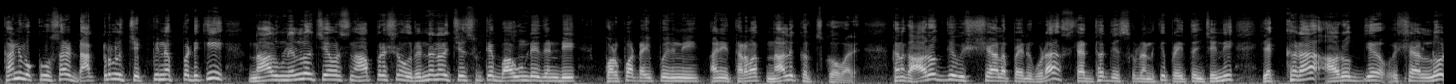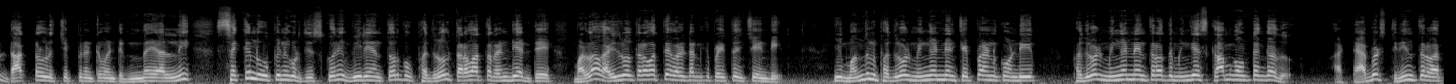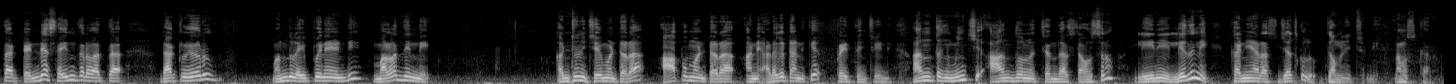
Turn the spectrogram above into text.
కానీ ఒక్కొక్కసారి డాక్టర్లు చెప్పినప్పటికీ నాలుగు నెలల్లో చేయవలసిన ఆపరేషన్ ఒక రెండు నెలలు చేస్తుంటే బాగుండేదండి పొరపాటు అయిపోయింది అని తర్వాత నాలుగు ఖర్చుకోవాలి కనుక ఆరోగ్య విషయాలపైన కూడా శ్రద్ధ తీసుకోవడానికి ప్రయత్నించండి ఎక్కడ ఆరోగ్య విషయాల్లో డాక్టర్లు చెప్పినటువంటి నిర్ణయాల్ని సెకండ్ ఒపీనియన్ కూడా తీసుకొని వీలైనంత వరకు ఒక పది రోజుల తర్వాత రండి అంటే మళ్ళీ ఐదు రోజుల తర్వాతే వెళ్ళడానికి ప్రయత్నం చేయండి. ఈ మందులు పది రోజులు మింగండి అని చెప్పాను అనుకోండి పది రోజులు మింగండి అయిన తర్వాత మింగేసి కామ్గా ఉంటాం కాదు. ఆ ట్యాబ్లెట్స్ తినిన తర్వాత టెన్ డేస్ అయిన తర్వాత డాక్టర్ గారు మందులు అయిపోయినాయండి. మళ్ళీ దీన్ని కంటిన్యూ చేయమంటారా ఆపమంటారా అని అడగటానికే ప్రయత్నం చేయండి. అంతకు మించి ఆందోళన చెందాల్సిన అవసరం లేనే లేదని కన్యారాశి జాతకులు గమనించండి. నమస్కారం.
